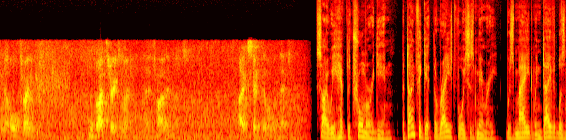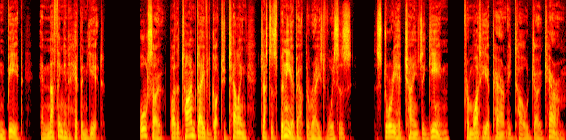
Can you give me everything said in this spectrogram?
you know, all through, right through to my you know, trial evidence. I accept all of that. So we have the trauma again, but don't forget the raised voices memory was made when David was in bed and nothing had happened yet. Also, by the time David got to telling Justice Binnie about the raised voices, the story had changed again from what he apparently told Joe Karam.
